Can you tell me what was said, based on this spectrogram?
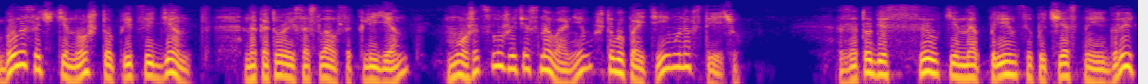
было сочтено, что прецедент, на который сослался клиент, может служить основанием, чтобы пойти ему навстречу. Зато без ссылки на принципы честной игры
